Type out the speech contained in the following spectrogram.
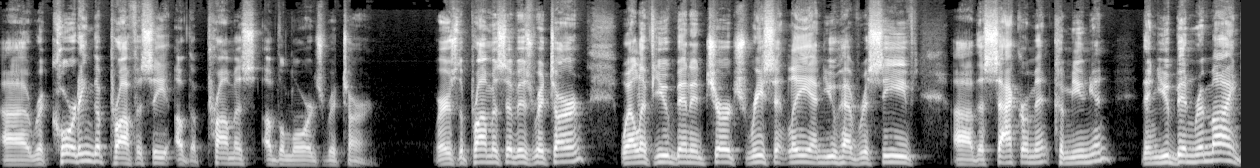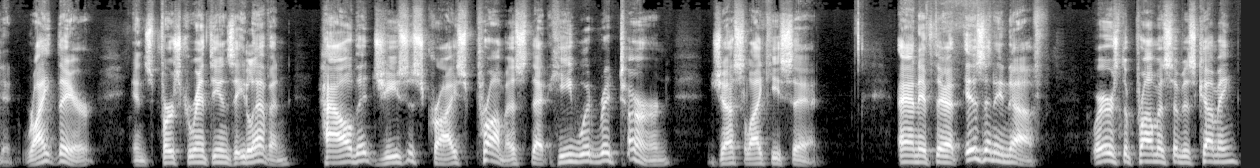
uh, recording the prophecy of the promise of the Lord's return. Where's the promise of his return? Well, if you've been in church recently and you have received uh, the sacrament, communion, then you've been reminded right there in 1 Corinthians 11 how that Jesus Christ promised that he would return just like he said. And if that isn't enough, where's the promise of his coming?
